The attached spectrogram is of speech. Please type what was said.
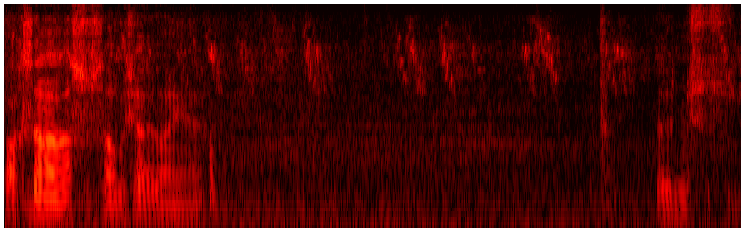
Baksana nasıl susamış hayvan ya. Ölmüş susuzluktan.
